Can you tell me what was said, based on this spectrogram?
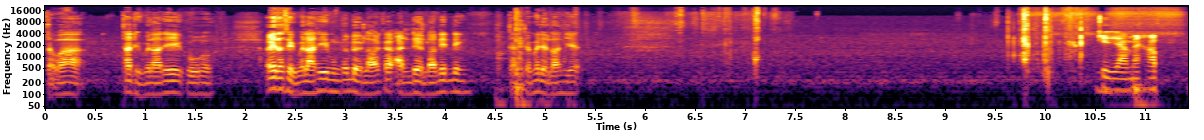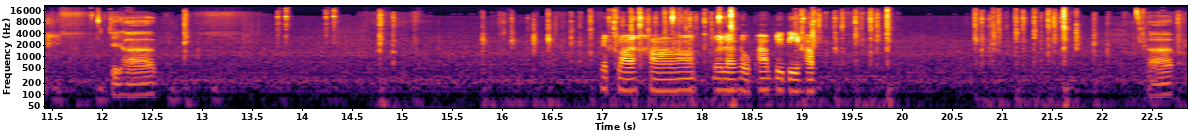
แต่ว่าถ้าถึงเวลาที่กูเอ้ยถ้าถึงเวลาที่มึงต้องเดือดร้อนก็อาจจะเดือดร้อนนิดนึง แต่อาจจะไม่เดือดร้อนเยอะฉีดยาไหมครับ จีครับ เรียบร้อยครับ ดูแลสุขภาพดีๆครับ ครับ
